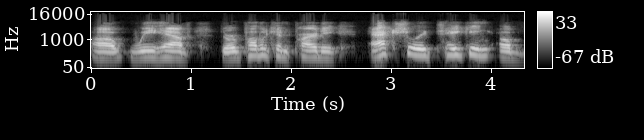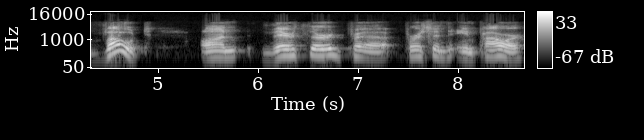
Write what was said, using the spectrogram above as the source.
Uh, we have the Republican Party actually taking a vote on their third uh, person in power,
